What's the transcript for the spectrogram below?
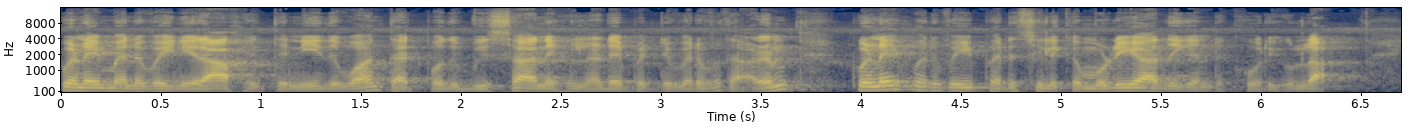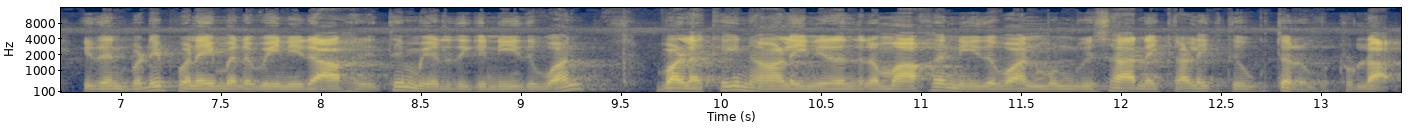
பிணை மனுவை நிராகரித்த நீதிவான் தற்போது விசாரணைகள் நடைபெற்று வருவதால் பிணை மனுவை பரிசீலிக்க முடியாது என்று கூறியுள்ளார். இதன்படி பிணை மனுவை நிராகரித்து மேலதிக நீதிவான் வழக்கை நாளை நிரந்தரமாக நீதிவான் முன் விசாரணைக்கு அழைத்து உத்தரவிட்டுள்ளார்.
